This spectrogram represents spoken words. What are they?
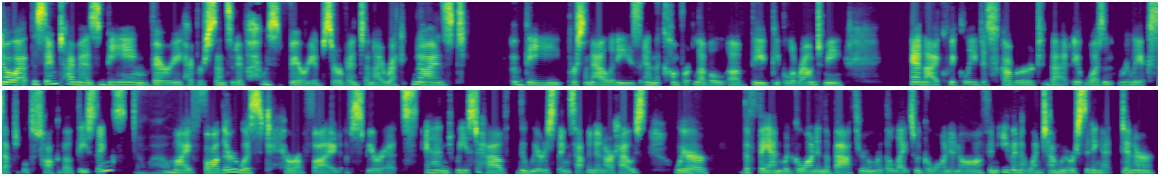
No, at the same time as being very hypersensitive, I was very observant and I recognized the personalities and the comfort level of the people around me. And I quickly discovered that it wasn't really acceptable to talk about these things. Oh, wow. My father was terrified of spirits. And we used to have the weirdest things happen in our house where the fan would go on in the bathroom or the lights would go on and off. And even at one time, we were sitting at dinner.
